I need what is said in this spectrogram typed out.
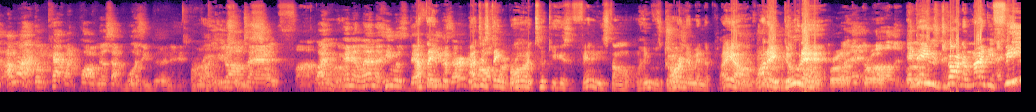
feel- I'm not gonna cap like Paul Millsap wasn't good in his prime. Right. You know what I'm saying? So fine. like in Atlanta, he was I definitely think he deserved. I just think All-Star Bron took his Infinity Stone when he was guarding him in the playoffs. Why they do that? bro? But hey, bro, And bro. then he was guarding him 90 feet.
